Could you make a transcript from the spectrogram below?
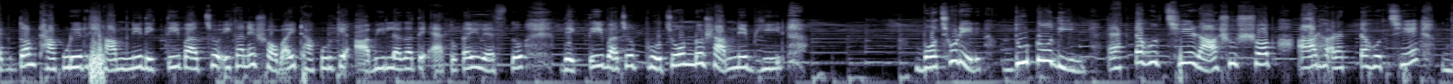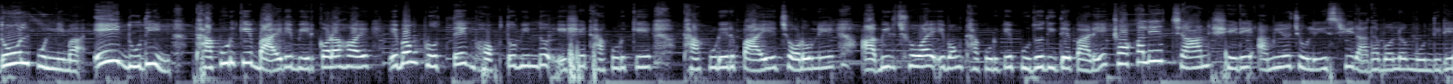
একদম ঠাকুরের সামনে। দেখতেই পাচ্ছ এখানে সবাই ঠাকুরকে আবির লাগাতে এতটাই ব্যস্ত। দেখতেই পাচ্ছ প্রচণ্ড সামনে ভিড়। বছরের দুটো দিন, একটা হচ্ছে রাস উৎসব আর আরেকটা হচ্ছে দোল পূর্ণিমা। এই দুদিন ঠাকুরকে বাইরে বের করা হয় এবং প্রত্যেক ভক্তবৃন্দ এসে ঠাকুরকে, ঠাকুরের পায়ে চরণে আবির ছোঁয়ায় এবং ঠাকুরকে পুজো দিতে পারে। সকালে চান সেরে আমিও চলে এসেছি রাধাবল্লভ মন্দিরে।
